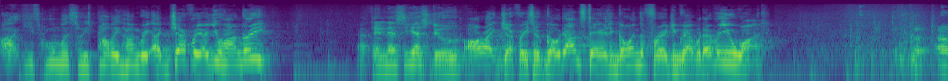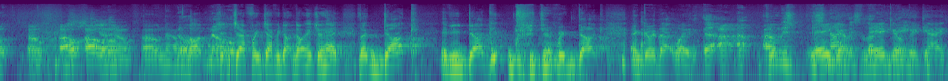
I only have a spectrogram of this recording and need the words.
Uh, he's homeless, so he's probably hungry. Uh, Jeffrey, are you hungry? I think that's a yes, dude. All right, Jeffrey. So go downstairs and go in the fridge and grab whatever you want. Oh, oh, oh, oh, no. Oh, no. Uh, no. Je- Jeffrey, Jeffrey, don't don't hit your head. Look, duck. If you duck, Jeffrey, duck and go that way. Uh, dude, it's, it's There you not go. his There you go, day. big guy.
